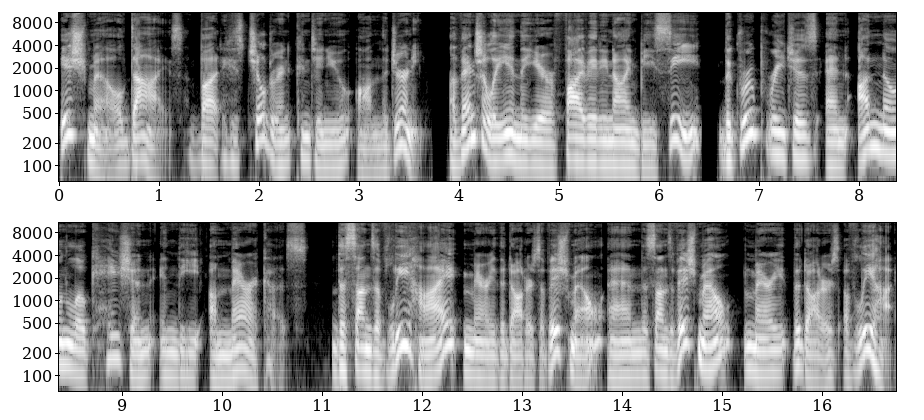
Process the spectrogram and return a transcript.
Ishmael dies, but his children continue on the journey. Eventually, in the year 589 BC, the group reaches an unknown location in the Americas. The sons of Lehi marry the daughters of Ishmael, and the sons of Ishmael marry the daughters of Lehi.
